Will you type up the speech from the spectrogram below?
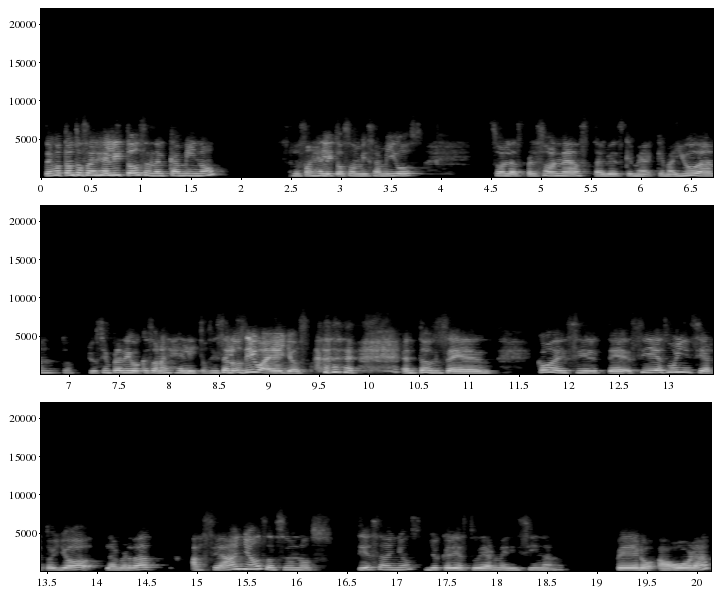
tengo tantos angelitos en el camino, los angelitos son mis amigos, son las personas tal vez que me, que me ayudan. Yo siempre digo que son angelitos y se los digo a ellos. Entonces, ¿cómo decirte? Sí, es muy incierto. Yo, la verdad, hace años, hace unos 10 años, yo quería estudiar medicina, pero ahora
